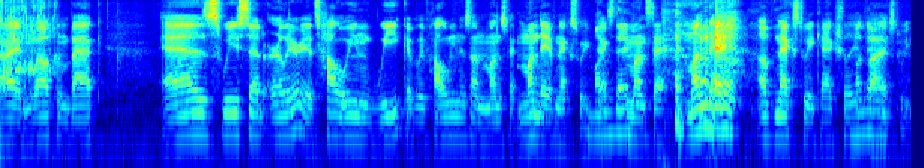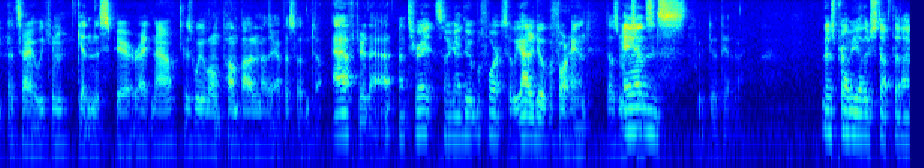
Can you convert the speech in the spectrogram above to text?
right, and welcome back. As we said earlier, it's Halloween week. I believe Halloween is on Monday, Monday of next week. Monday? Monday. Monday of next week, actually. Monday but next week. That's all right. We can get in the spirit right now because we won't pump out another episode until after that. That's right. So we gotta do it before. So we got to do it beforehand. Doesn't make And sense if we do it the other way. there's probably other stuff that I'm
